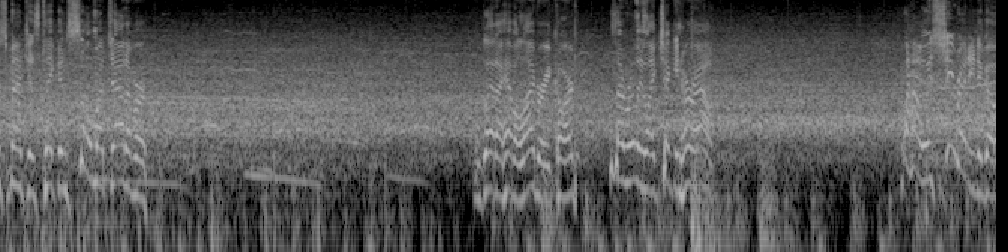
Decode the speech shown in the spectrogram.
This match has taken so much out of her. I'm glad I have a library card, because I really like checking her out. Wow, is she ready to go?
